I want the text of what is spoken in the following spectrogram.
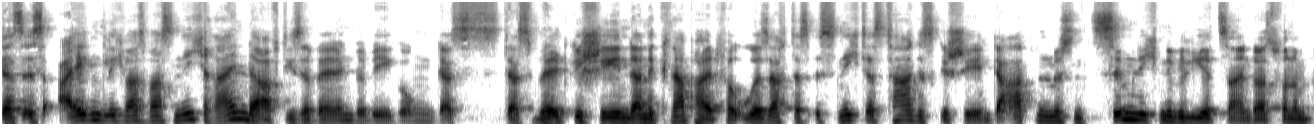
Das ist eigentlich was, was nicht rein darf, diese Wellenbewegung. Dass das Weltgeschehen da eine Knappheit verursacht, das ist nicht das Tagesgeschehen. Daten müssen ziemlich nivelliert sein. Du hast von einem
